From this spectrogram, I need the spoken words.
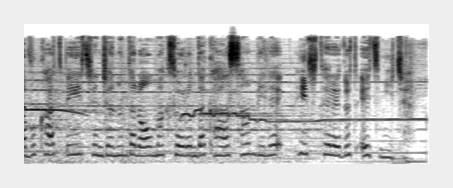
Avukat bey için canından olmak zorunda kalsam bile hiç tereddüt etmeyeceğim.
